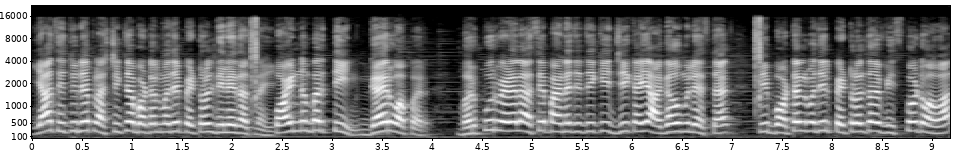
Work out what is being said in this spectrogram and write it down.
याच हेतूने प्लास्टिकच्या बॉटलमध्ये पेट्रोल दिले जात नाही. पॉईंट नंबर तीन गैरवापर भरपूर वेळेला असे पाहण्यात येते की जी काही आगाऊ मुले असतात ती बॉटलमधील पेट्रोलचा विस्फोट व्हावा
